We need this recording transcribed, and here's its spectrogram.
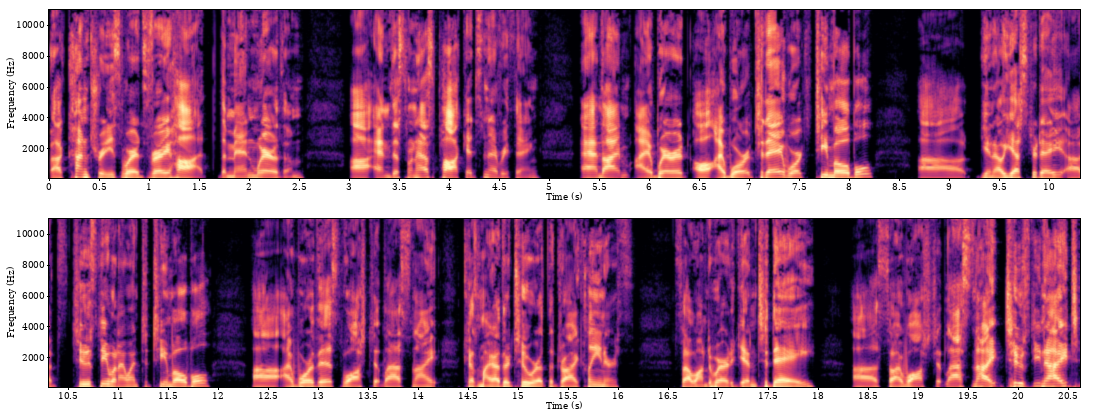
uh, countries where it's very hot. The men wear them. Uh, and this one has pockets and everything. And I'm I wear it all. I wore it today. Worked T-Mobile. Uh, you know, yesterday, uh, Tuesday when I went to T-Mobile, uh, I wore this, washed it last night because my other two were at the dry cleaners. So I wanted to wear it again today. Uh, so I washed it last night, Tuesday night,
